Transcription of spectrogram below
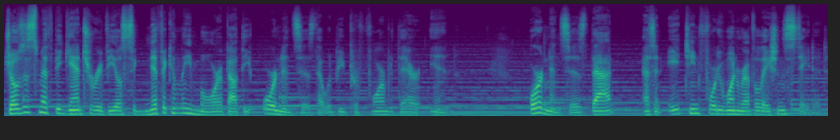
Joseph Smith began to reveal significantly more about the ordinances that would be performed therein. Ordinances that, as an 1841 revelation stated,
